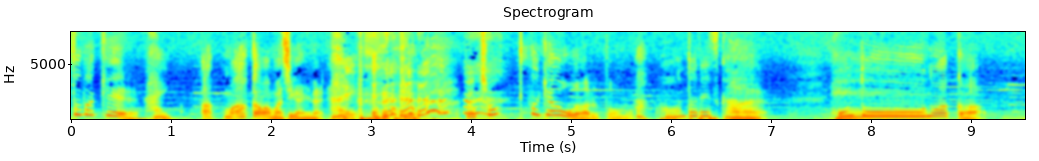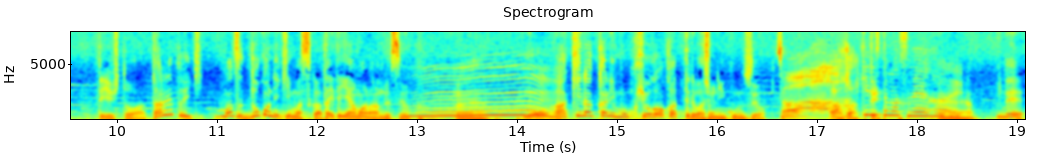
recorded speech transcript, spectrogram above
とだけはい。あもう赤は間違いない。はい。ちょっとだけ青があると思う。あ本当ですか、はい。へ本ー当の赤っていう人は誰と行きまずどこに行きますか？大抵山なんですうよ、ーんもう明らかに目標が分かってる場所に行くんですよ、ああはっきりしてますね。はい、ええで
